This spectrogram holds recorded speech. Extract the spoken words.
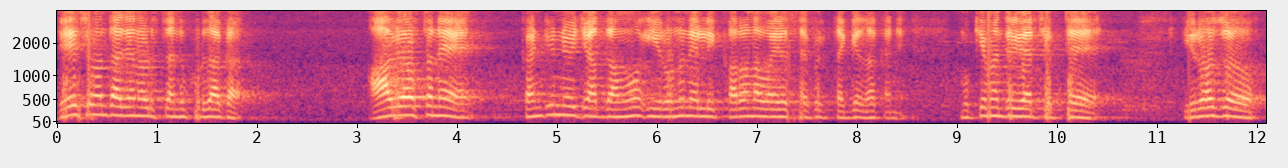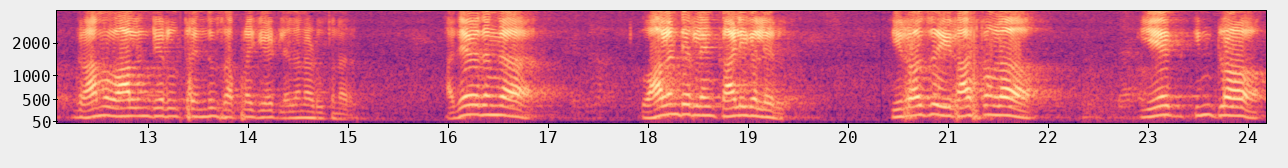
దేశం అంతా అదే నడుస్తుంది ఇప్పుడు దాకా ఆ వ్యవస్థనే కంటిన్యూ చేద్దాము. ఈ రెండు నెలలు కరోనా వైరస్ ఎఫెక్ట్ తగ్గేదాకని. ముఖ్యమంత్రి గారు చెప్తే ఈరోజు గ్రామ వాలంటీర్లతో ఎందుకు సప్లై చేయట్లేదని అడుగుతున్నారు. అదేవిధంగా వాలంటీర్లు ఏం ఖాళీగా లేరు. ఈరోజు ఈ రాష్ట్రంలో ఏ ఇంట్లో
